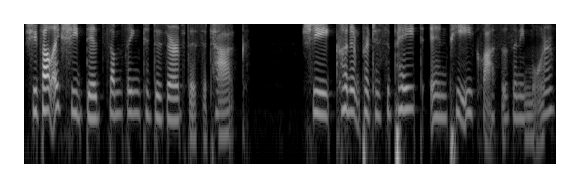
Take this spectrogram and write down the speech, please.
She felt like she did something to deserve this attack. She couldn't participate in PE classes anymore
